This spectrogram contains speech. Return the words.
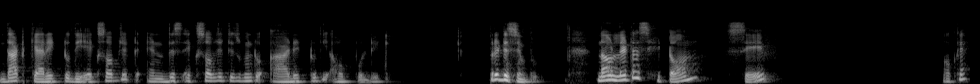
that carried to the x object and this x object is going to add it to the output dt pretty simple. Now let us hit on save. Okay.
